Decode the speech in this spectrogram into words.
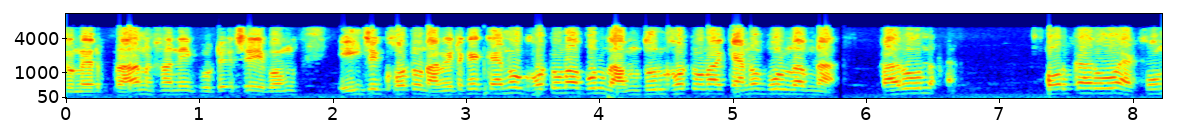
জনের প্রাণহানি ঘটেছে এবং এই যে ঘটনা, আমি এটাকে কেন ঘটনা বললাম? দুর্ঘটনা কেন বললাম না? কারণ সরকারও এখন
